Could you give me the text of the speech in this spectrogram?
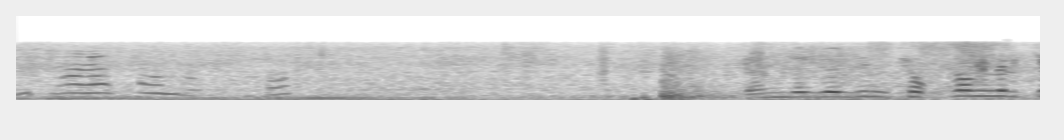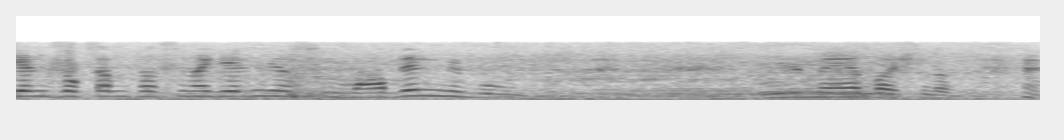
Bu taraftan bak. Ben de dedim çoktandır kent lokantasına gelmiyorsun. Maden mi bu? Gülmeye başladı.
